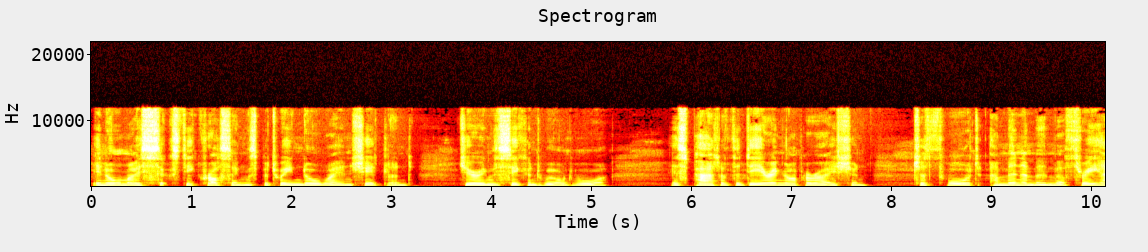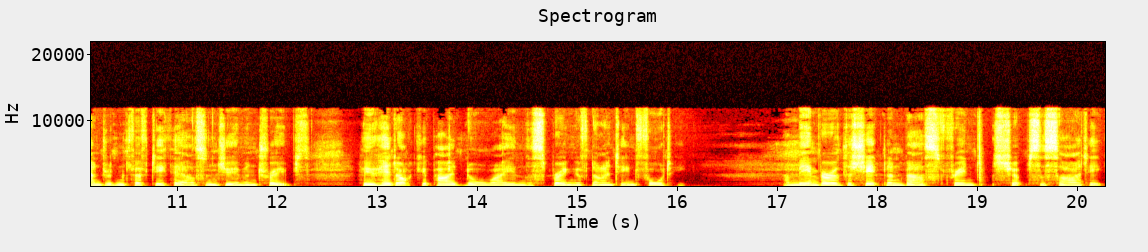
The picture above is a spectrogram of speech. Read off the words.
in almost 60 crossings between Norway and Shetland during the Second World War as part of the daring operation to thwart a minimum of 350,000 German troops who had occupied Norway in the spring of 1940. A member of the Shetland Bus Friendship Society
